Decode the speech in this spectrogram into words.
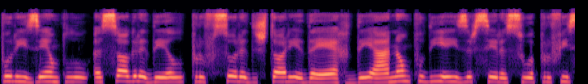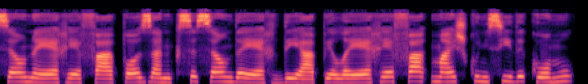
Por exemplo, a sogra dele, professora de História da RDA, não podia exercer a sua profissão na RFA após a anexação da RDA pela RFA, mais conhecida como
